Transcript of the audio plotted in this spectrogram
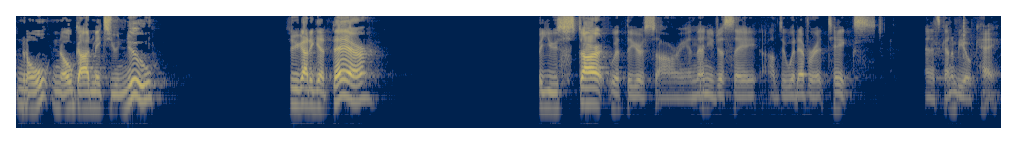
No, no, God makes you new. So you got to get there. But you start with the you're sorry, and then you just say, I'll do whatever it takes, and it's going to be okay.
